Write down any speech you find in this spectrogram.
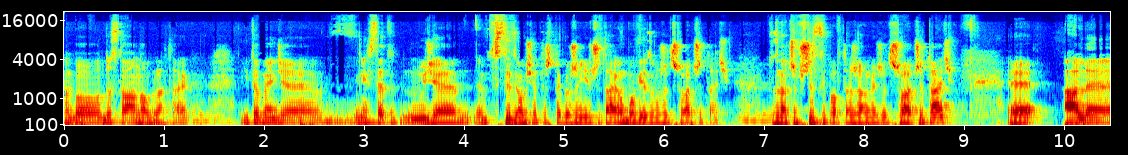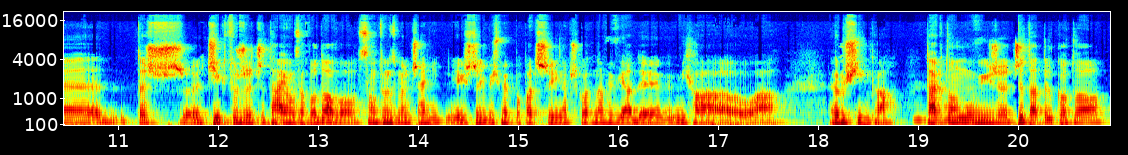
no bo dostała Nobla, tak? I to będzie, niestety ludzie wstydzą się też tego, że nie czytają, bo wiedzą, że trzeba czytać. To znaczy wszyscy powtarzamy, że trzeba czytać, e, ale też ci, którzy czytają zawodowo, są tym zmęczeni. Jeżeli byśmy popatrzyli na przykład na wywiady Michała Rusinka, tak, to on mówi, że czyta tylko to,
